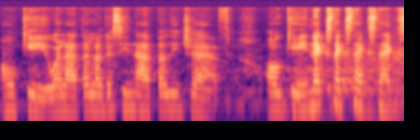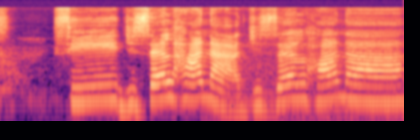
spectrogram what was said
Okay, wala talaga si Natalie Jeff. Okay, next, next, next, next. Si Giselle Hanna. Giselle Hanna.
